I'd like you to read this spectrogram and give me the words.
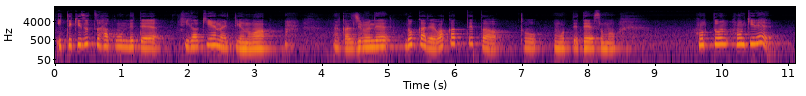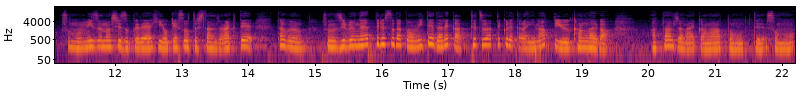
一滴ずつ運んでて火が消えないっていうのは なんか自分でどっかで分かってたと思っててその本当本気でその水の雫で火を消そうとしたんじゃなくて多分その自分がやってる姿を見て誰か手伝ってくれたらいいなっていう考えがあったんじゃないかなと思ってその、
